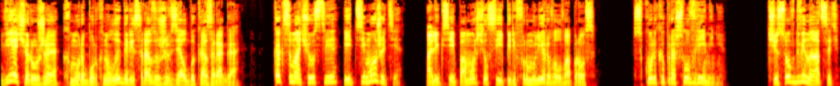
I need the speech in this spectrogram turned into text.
«Вечер уже», — хмуро буркнул Игорь и сразу же взял быка за рога. Как самочувствие? Идти можете? Алексей поморщился и переформулировал вопрос. Сколько прошло времени? Часов двенадцать.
